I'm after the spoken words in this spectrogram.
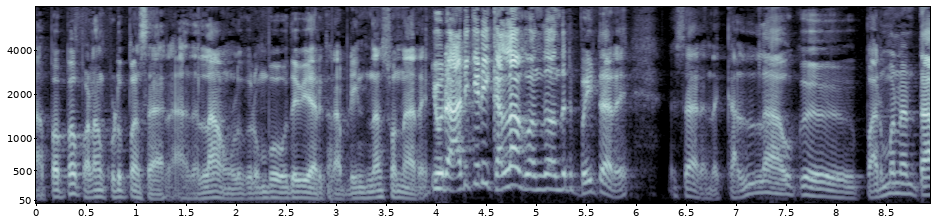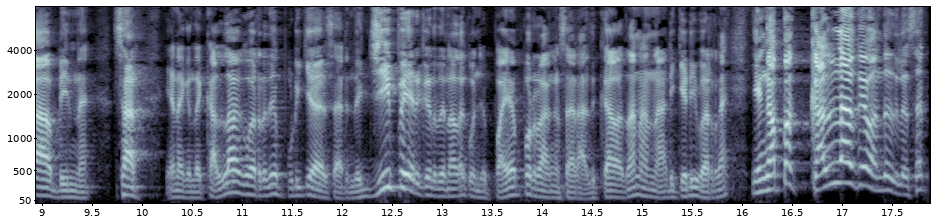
அப்பப்போ பணம் கொடுப்பேன் சார். அதெல்லாம் அவங்களுக்கு ரொம்ப உதவியாக இருக்கும் அப்படின்னு தான் சொன்னார். இவர் அடிக்கடி கல்லாவுக்கு வந்து வந்துட்டு போயிட்டாரு. சார் இந்த கல்லாவுக்கு பர்மனண்ட்டா அப்படின்னேன் சார் எனக்கு இந்த கல்லாவுக்கு வர்றதே பிடிக்காது சார். இந்த ஜிபே இருக்கிறதுனால கொஞ்சம் பயப்படுறாங்க சார். அதுக்காக தான் நான் அடிக்கடி வர்றேன். எங்கள் அப்பா கல்லாவுக்கே வந்ததில்லை சார்.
